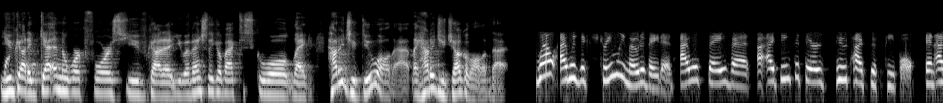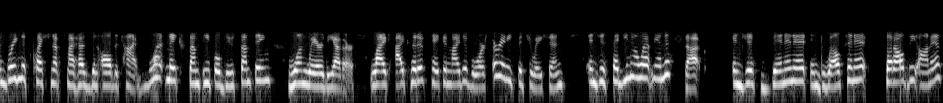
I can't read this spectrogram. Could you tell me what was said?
you've got to get in the workforce. You've got to, you eventually go back to school. Like, how did you do all that? Like, how did you juggle all of that? Well, I was extremely motivated. I will say that I think that there's two types of people. And I bring this question up to my husband all the time. What makes some people do something one way or the other? Like I could have taken my divorce or any situation and just said, you know what, man, this sucks, and just been in it and dwelt in it. But I'll be honest,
